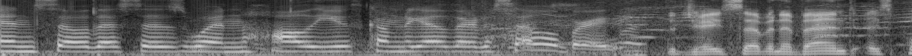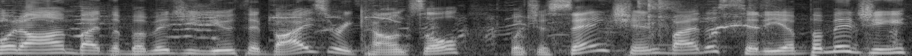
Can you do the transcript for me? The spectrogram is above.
And so this is when all the youth come together to celebrate. The J7 event is put on by the Bemidji Youth Advisory Council, which is sanctioned by the city of Bemidji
